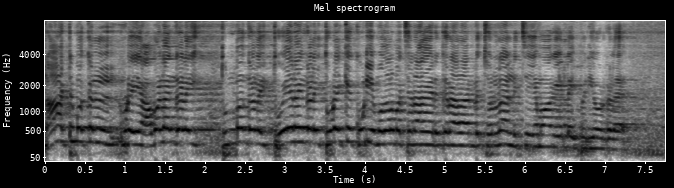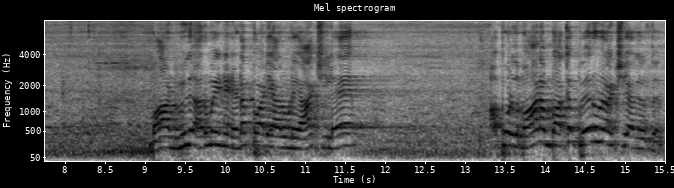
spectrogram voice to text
நாட்டு மக்களுடைய அவலங்களை துன்பங்களை துயரங்களை துடைக்கக்கூடிய முதலமைச்சராக இருக்கிறாரா என்று சொன்னால் நிச்சயமாக இல்லை பெரியோர்களே. மாண்புமிகு அருமையினர் எடப்பாடியாருடைய ஆட்சியில் அப்பொழுது மானம்பாக்கம் பேரூராட்சியாக இருந்தது.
